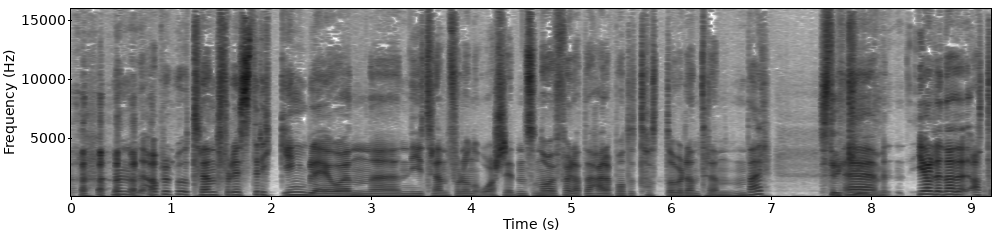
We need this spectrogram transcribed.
Men apropos trend, fordi strikking ble jo en uh, ny trend for noen år siden, så nå føler jeg at det her har på en måte tatt over den trenden der. Strikking? Eh, ja, det- at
